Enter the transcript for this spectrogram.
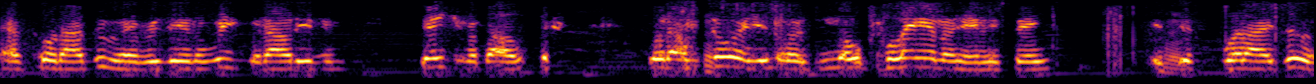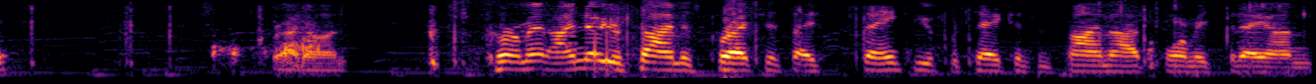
that's what I do every day of the week without even thinking about what I'm doing. You know, there's no plan or anything. It's just what I do. Right on. Kermit, I know your time is precious. I thank you for taking some time out for me today. I'm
